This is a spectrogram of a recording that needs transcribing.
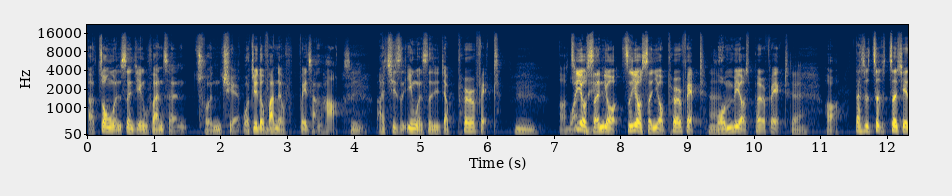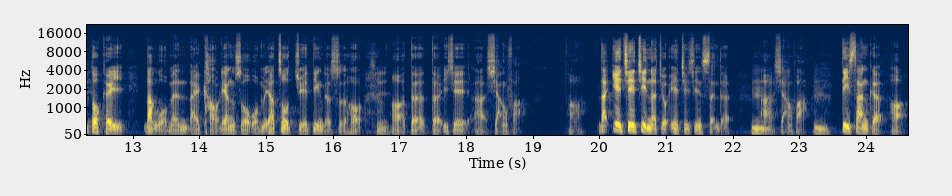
呃，中文圣经翻成纯全，我觉得翻得非常好，是。啊，其实英文圣经叫 perfect，嗯。只有神有，只有神有 perfect，、嗯、我们没有 perfect。对，啊，但是这这些都可以让我们来考量说，我们要做决定的时候，是。啊的的一些啊想法，啊，那越接近呢，就越接近神的啊想法。嗯，第三个哈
